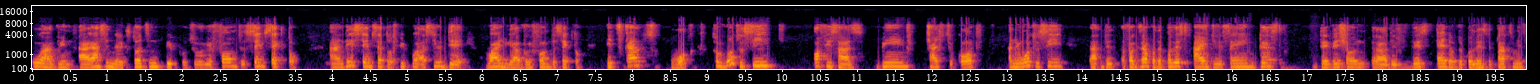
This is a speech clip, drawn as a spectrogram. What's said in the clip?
who have been harassing and extorting people to reform the same sector. And this same set of people are still there while you have reformed the sector it can't work. So we want to see officers being charged to court, and we want to see, that the, for example, the police IG saying this division, uh, this head of the police department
